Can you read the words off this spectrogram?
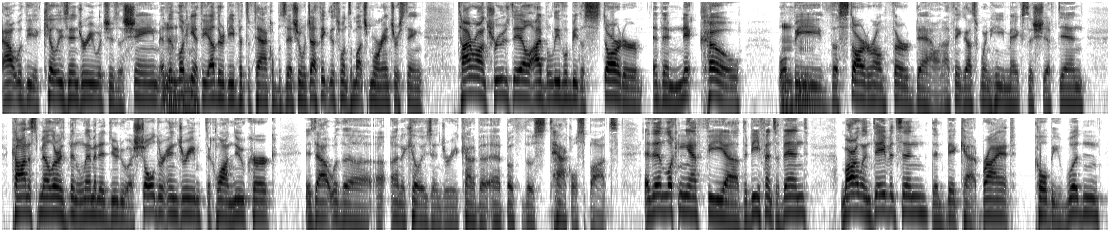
out with the Achilles injury, which is a shame. And then looking at the other defensive tackle position, which I think this one's much more interesting. Tyrone Truesdell, I believe, will be the starter, and then Nick Coe will be the starter on third down. I think that's when he makes the shift in. Coynis Miller has been limited due to a shoulder injury. Daquan Newkirk is out with a, a- an Achilles injury, kind of at both of those tackle spots. And then looking at the uh, the defensive end, Marlon Davidson, then Big Cat Bryant, Colby Wooden,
